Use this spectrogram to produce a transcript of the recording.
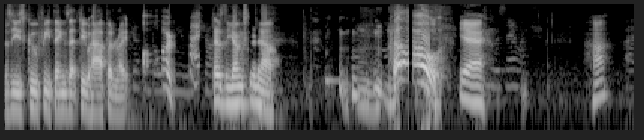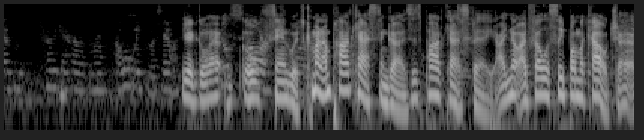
these goofy things that do happen, right? Oh, look, there's the youngster now. Hello! Yeah. you a sandwich. Huh? I'm trying to get her out of the room. I won't make you a sandwich. Yeah, go ahead. You'll Go sandwich. Come on, I'm podcasting, guys. It's podcast day. I know. I fell asleep on the couch. I,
